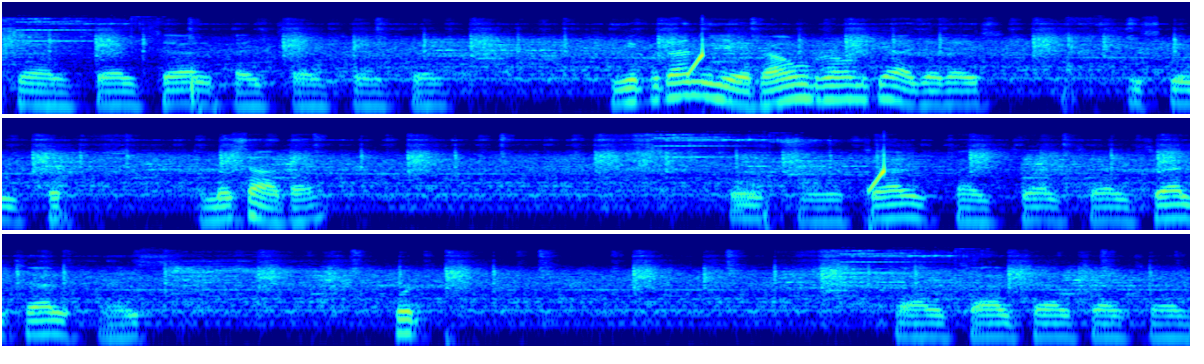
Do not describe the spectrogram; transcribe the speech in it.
चल चल चल भाई चल चल चल ये पता नहीं है राउंड राउंड क्या आ जाता है इस इसके ऊपर हमेशा आता है चल भाई चल चल चल चल नाइस गुड चल चल चल चल चल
